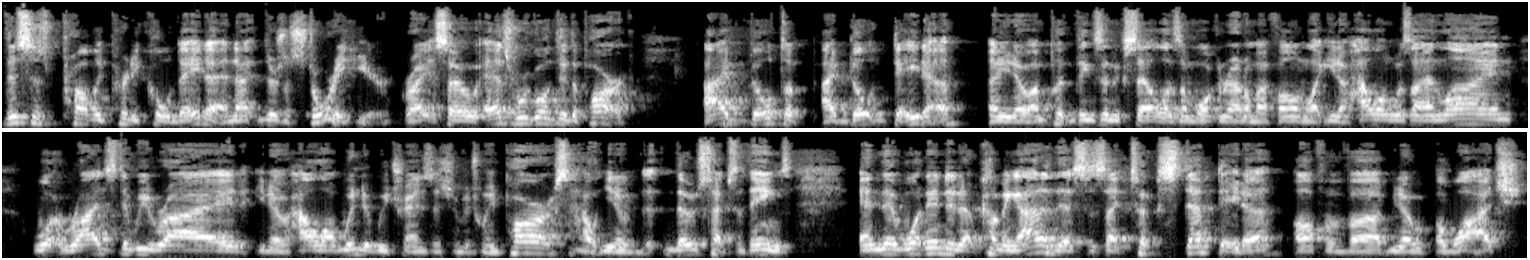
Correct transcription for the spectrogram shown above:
this is probably pretty cool data, and I, there's a story here, right? So as we're going through the park, I built a I built data. You know, I'm putting things in Excel as I'm walking around on my phone. Like, you know, how long was I in line? what rides did we ride? You know, how long, when did we transition between parks? How, you know, th- those types of things. And then what ended up coming out of this is I took step data off of, uh, you know, a watch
